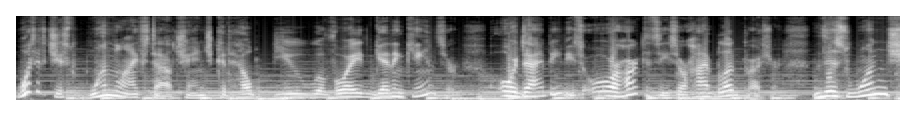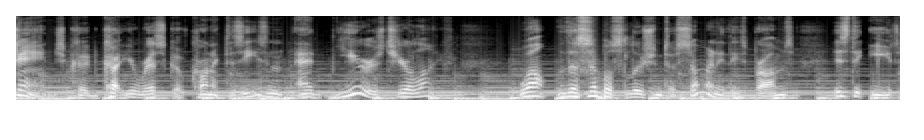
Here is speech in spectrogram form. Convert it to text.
What if just one lifestyle change could help you avoid getting cancer, or diabetes, or heart disease, or high blood pressure? This one change could cut your risk of chronic disease and add years to your life. Well, the simple solution to so many of these problems is to eat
